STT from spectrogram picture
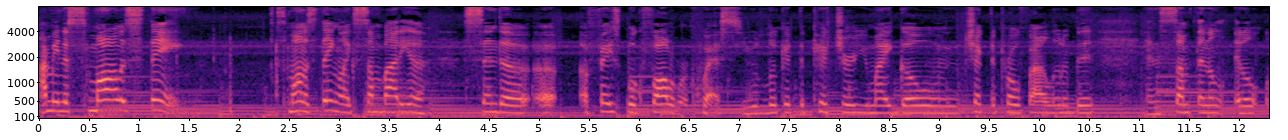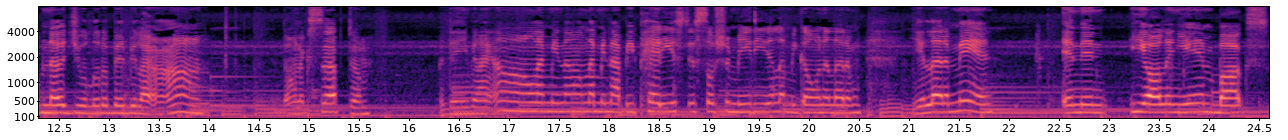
I mean, the smallest thing, smallest thing, like somebody uh, send a, a a Facebook follow request. You look at the picture, you might go and check the profile a little bit, and something it'll nudge you a little bit, be like, uh, uh don't accept them. But then you be like, oh, let me know, let me not be petty. It's just social media. Let me go in and let him. You let him in, and then he all in your inbox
